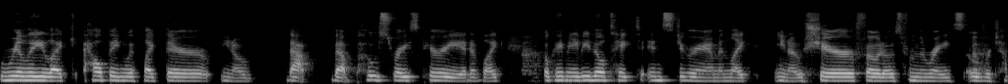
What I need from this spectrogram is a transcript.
really like helping with like their, you know, that that post race period of like okay maybe they'll take to instagram and like you know share photos from the race over uh-huh.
